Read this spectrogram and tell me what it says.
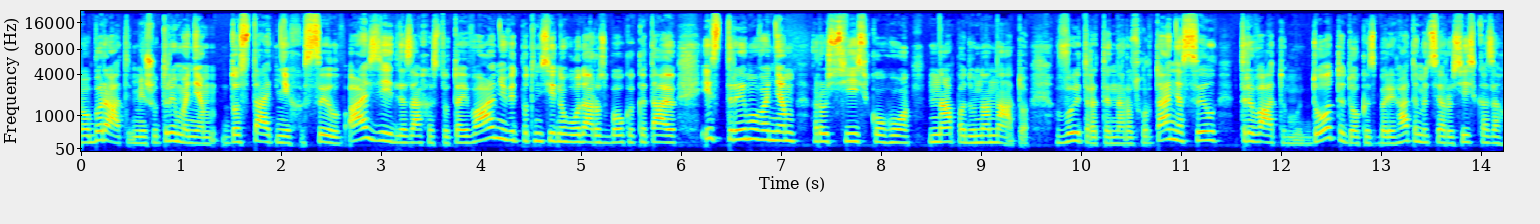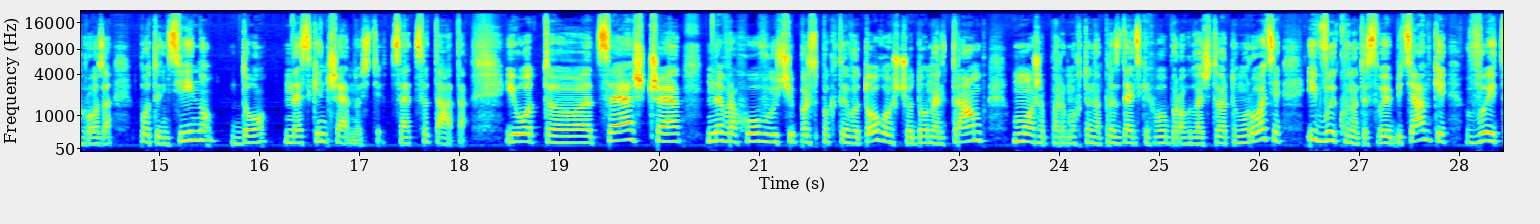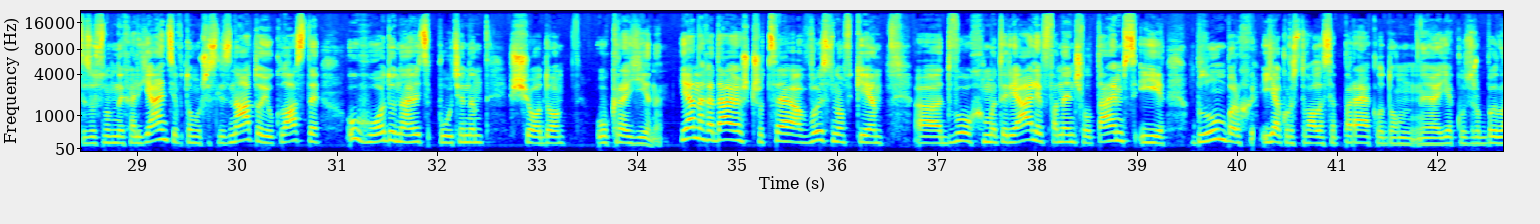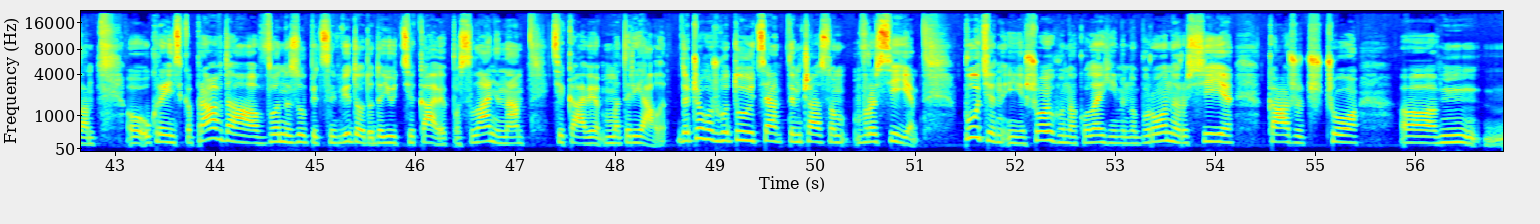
обирати між утриманням достатніх сил в Азії для захисту Тайваню від потенційного удару з боку Китаю і стримуванням російського нападу на НАТО. Витрати на розгортання сил триватимуть доти, доки зберігатиметься російська загроза потенційно до нескінченності. Це цитата. І от е, це ще не враховуючи перспективи того, що Дональд Трамп може перемогти на президентських виборах у 2024 році і виконати свої обіцянки, вийти з основних альянсів, в тому числі з НАТО, і укласти угоду навіть з Путіним щодо. України я нагадаю, що це висновки е, двох матеріалів Financial Times і Bloomberg. Я користувалася перекладом, е, яку зробила е, Українська Правда. Внизу під цим відео додають цікаві посилання на цікаві матеріали. До чого ж готуються тим часом в Росії? Путін і Шойгу на колегії Міноборони Росії кажуть, що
